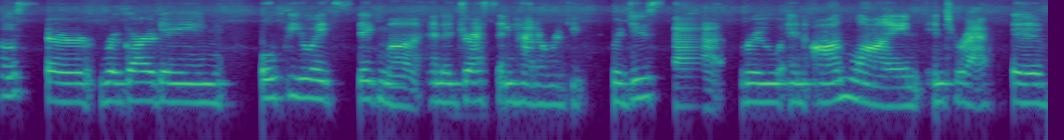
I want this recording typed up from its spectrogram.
poster regarding opioid stigma and addressing how to redu- reduce that through an online interactive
